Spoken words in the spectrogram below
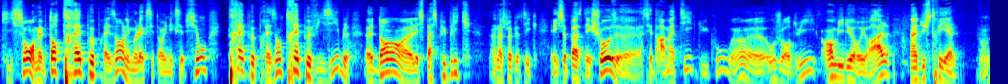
qui sont en même temps très peu présents, les Molex étant une exception, très peu présents, très peu visibles dans l'espace public un aspect pratique. Et il se passe des choses euh, assez dramatiques, du coup, hein, euh, aujourd'hui, en milieu rural, industriel, hein,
